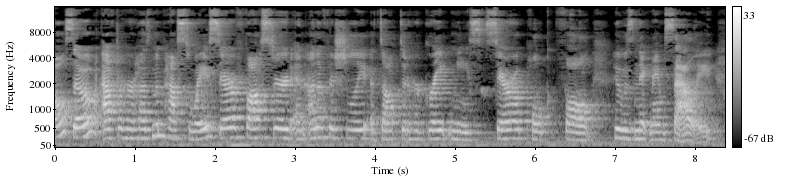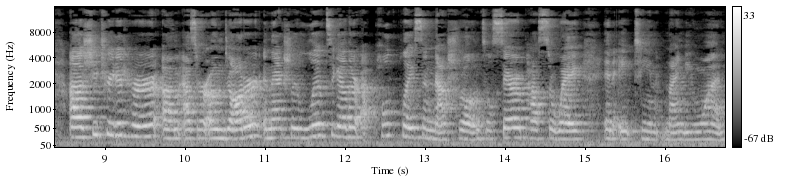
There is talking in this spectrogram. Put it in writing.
also, after her husband passed away, Sarah fostered and unofficially adopted her great niece, Sarah Polk Fall, who was nicknamed Sally. Uh, she treated her um, as her own daughter, and they actually lived together at Polk Place in Nashville until Sarah passed away in 1891.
